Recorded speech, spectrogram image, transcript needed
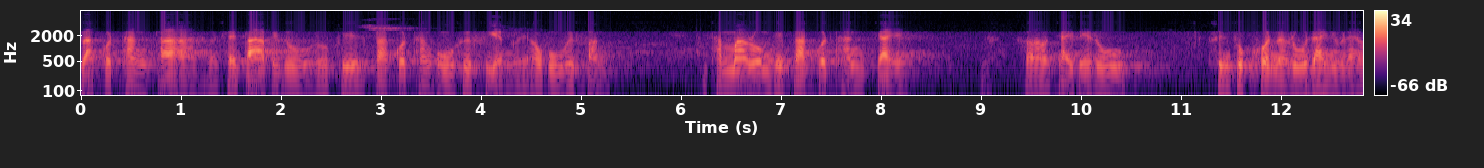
ปรากฏทางตา ก็ใช้ตาไปดู รูปที่ปรากฏทางหูคือเสียงก็เอาหูไปฟังธรรมารมที่ปรากฏทางใจ ก็เอาใจไปรู้ ซึ่งทุกคนรู้ได้อยู่แล้ว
